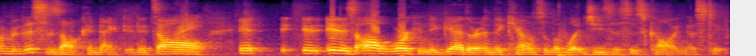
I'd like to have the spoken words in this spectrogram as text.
I mean, this is all connected. It's all it, it it is all working together in the counsel of what Jesus is calling us to.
